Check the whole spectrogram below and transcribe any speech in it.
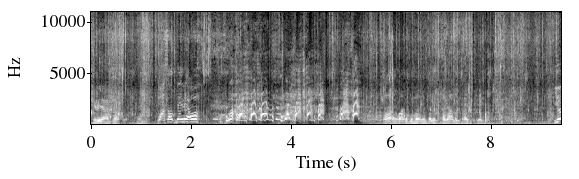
Kewil ang ito. What's up, baby? Oh! Yung, yung, Tagalog, yung Tagalog. Yo,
